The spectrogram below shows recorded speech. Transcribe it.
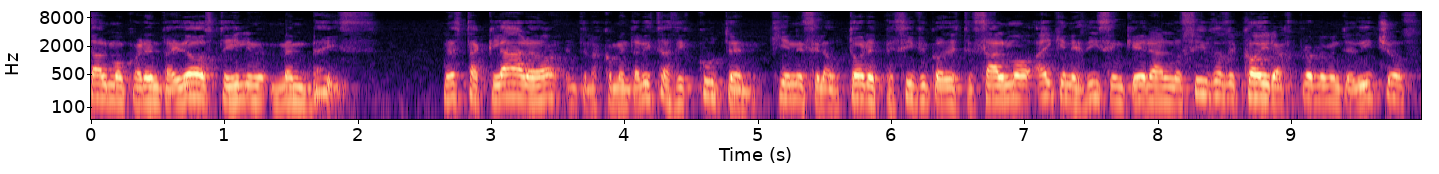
Salmo 42, Teilim Membeis. No está claro, entre los comentaristas discuten quién es el autor específico de este salmo. Hay quienes dicen que eran los hijos de Koirach, propiamente dichos.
